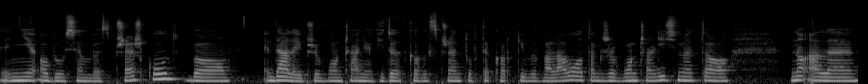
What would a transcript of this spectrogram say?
nie obył się bez przeszkód, bo dalej przy włączaniu jakichś dodatkowych sprzętów te korki wywalało, także włączaliśmy to, no ale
